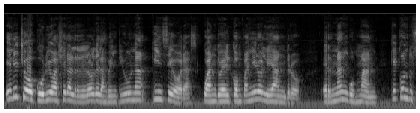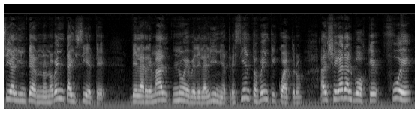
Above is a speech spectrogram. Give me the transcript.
El hecho ocurrió ayer alrededor de las 21:15 horas, cuando el compañero Leandro Hernán Guzmán, que conducía el interno 97 de la remal 9 de la línea 324, al llegar al bosque fue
